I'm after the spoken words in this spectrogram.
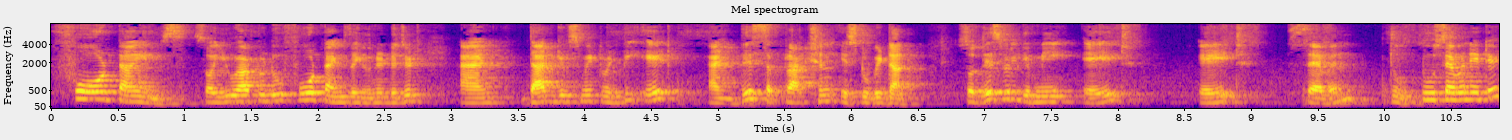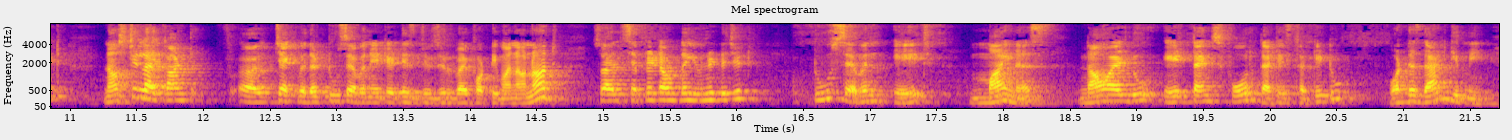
4 times. So you have to do 4 times the unit digit and that gives me 28 and this subtraction is to be done. So this will give me 8, 8, 7, 2, 2788. Now still I can't uh, check whether 2788 is divisible by 41 or not. So I'll separate out the unit digit 278 minus now I'll do 8 times 4 that is 32. What does that give me?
